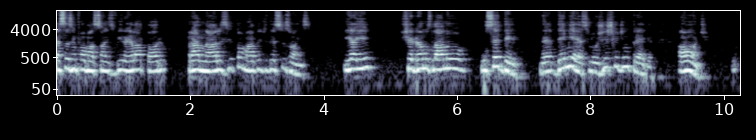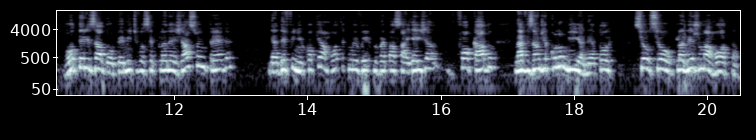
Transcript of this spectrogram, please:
Essas informações viram relatório para análise e tomada de decisões. E aí chegamos lá no, no CD, né? DMS, logística de entrega, aonde o roteirizador permite você planejar sua entrega, né? definir qual é a rota que o meu veículo vai passar. E aí já focado na visão de economia, né? Tô, se, eu, se eu planejo uma rota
